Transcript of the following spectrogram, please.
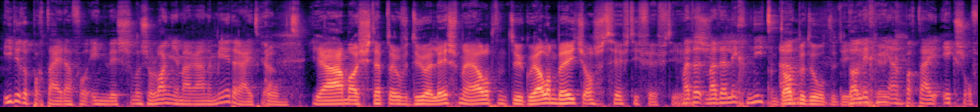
iedere partij daarvoor inwisselen, zolang je maar aan een meerderheid Ja. komt. Ja, maar als je het hebt over dualisme, helpt het natuurlijk wel een beetje als het 50-50 is. Maar, dat, maar dat ligt niet En dat aan... bedoelde die. Dat ligt niet ik. aan partij X of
